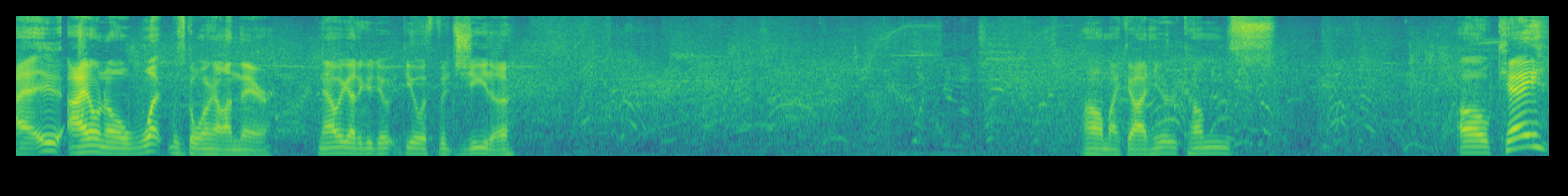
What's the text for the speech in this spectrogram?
I I don't know what was going on there. Now we got to deal with Vegeta. Oh my god, here comes... Okay.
